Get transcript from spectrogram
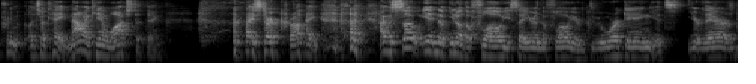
pretty much okay. Now I can't watch the thing I start crying. I was so in the you know the flow. You say you're in the flow. You're, working. It's you're there.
